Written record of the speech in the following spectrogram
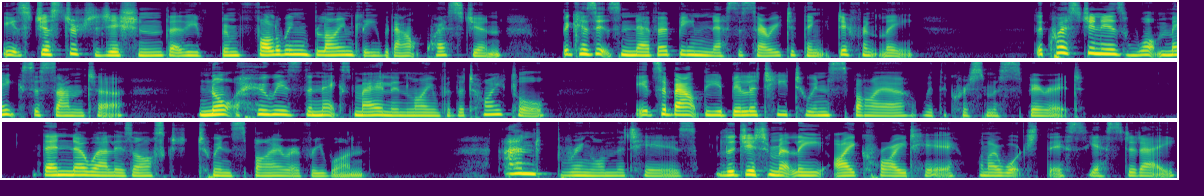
It's just a tradition that they've been following blindly without question, because it's never been necessary to think differently. The question is what makes a Santa, not who is the next male in line for the title. It's about the ability to inspire with the Christmas spirit. Then Noelle is asked to inspire everyone. And bring on the tears. Legitimately, I cried here when I watched this yesterday.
